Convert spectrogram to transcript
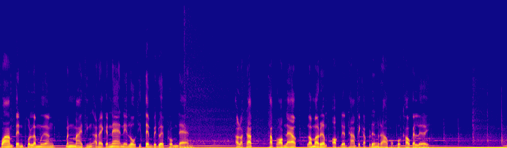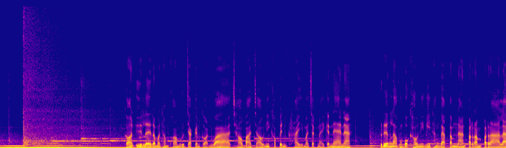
ความเป็นพลเมืองมันหมายถึงอะไรกันแน่ในโลกที่เต็มไปด้วยพรมแดน เอาล่ะครับ ถ้าพร้อมแล้วเรามาเริ่มออกเดินทางไปกับเรื่องราวของพวกเขากันเลย ก่อนอื่นเลยเรามาทำความรู้จักกันก่อนว่า ชาวบาเจานี่เขาเป็นใครมาจากไหนกันแน่นะ เรื่องเล่าของพวกเขานี่มีทั้งแบบตำนานปรำปราและ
